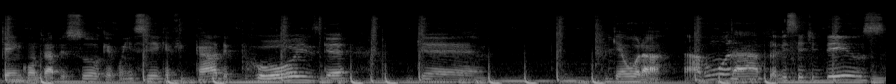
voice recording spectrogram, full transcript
Quer encontrar a pessoa, quer conhecer, quer ficar, depois quer quer quer orar. Ah, vamos orar para ver se é de Deus.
